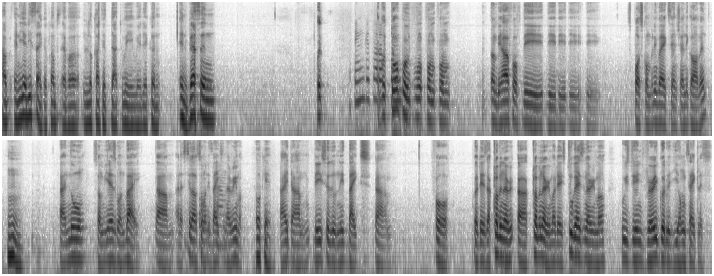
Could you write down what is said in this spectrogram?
have any of these cycle clubs ever look at it that way where they can invest in I think it's at could talk from, from, from on behalf of the, the, the, the, the sports company by extension, the government. I know some years gone by, um, and I still have some of the bikes in Arima. okay. right? Um, they used to donate bikes um, for, but there's a club in Ari- uh, club in Arima. There's two guys in Arima who is doing very good with young cyclists,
